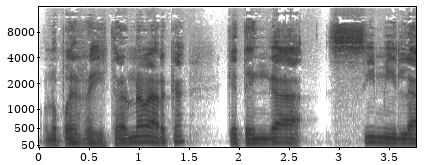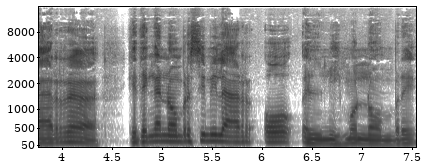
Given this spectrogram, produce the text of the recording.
o no pueden registrar una marca que tenga similar, ah, que tenga nombre similar o el mismo nombre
